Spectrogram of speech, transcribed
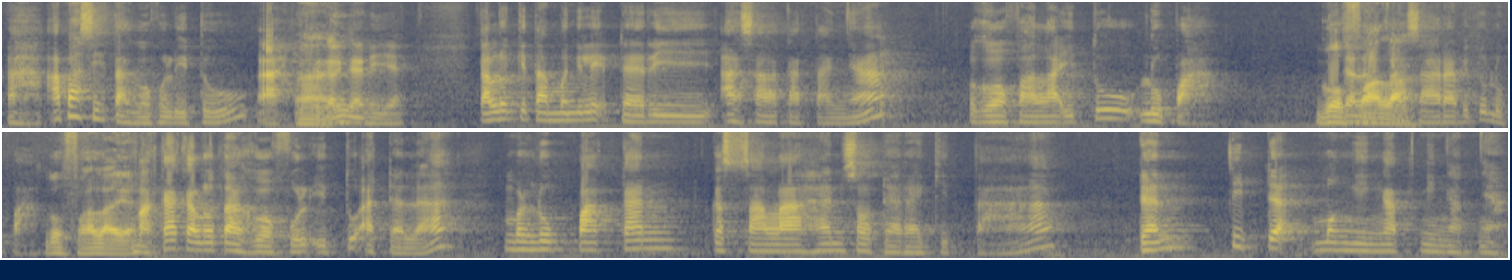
Nah, apa sih taghoful itu? Nah, itu Nah, Kang ini. Dani ya. Kalau kita menilik dari asal katanya, ghafala itu lupa. Dalam Gofala. bahasa Arab itu lupa. Gofala ya. Maka kalau taghoful itu adalah melupakan kesalahan saudara kita dan tidak mengingat-ingatnya.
